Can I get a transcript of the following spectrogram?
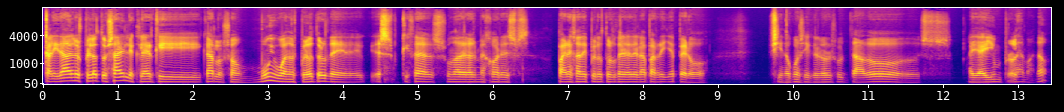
calidad en los pilotos hay. Leclerc y Carlos son muy buenos pilotos. De, es quizás una de las mejores parejas de pilotos de la parrilla, pero si no consigue los resultados, ahí hay un problema, ¿no?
